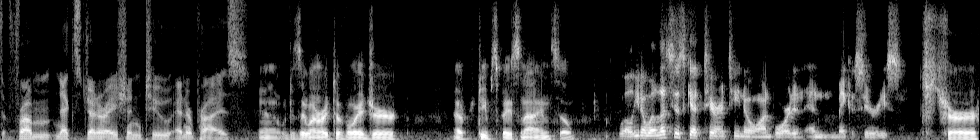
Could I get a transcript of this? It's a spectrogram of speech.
th- from Next Generation to Enterprise. Yeah, because they went right to Voyager after Deep Space Nine. So Well, you know what? Let's just get Tarantino on board and, and make a series. sure,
